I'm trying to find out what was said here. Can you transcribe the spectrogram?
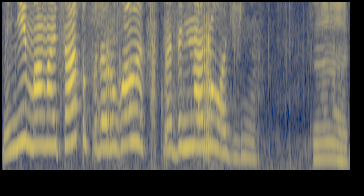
Мені мама і тато подарували на день народження. Так.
